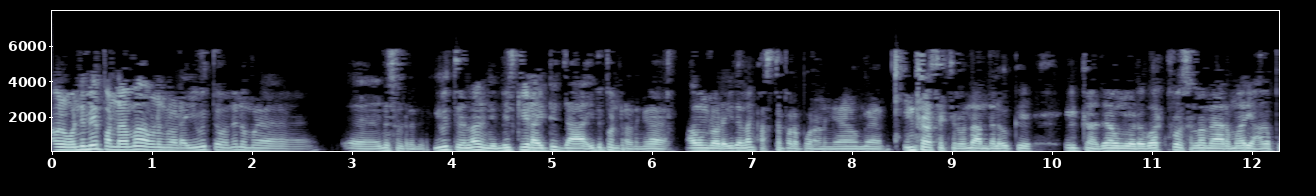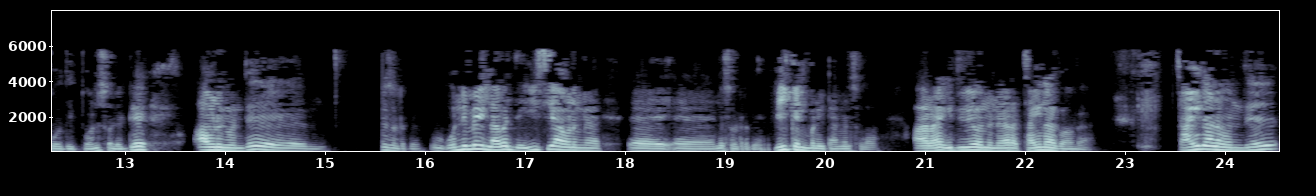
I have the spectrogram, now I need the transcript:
அவன் ஒண்ணுமே பண்ணாம அவனுங்களோட யூத்த வந்து நம்ம என்ன சொல்றது? யூத் எல்லாம் மிஸ்கேட் ஆயிட்டு ஜா- இது பண்றானுங்க. அவங்களோட இதெல்லாம் கஷ்டப்பட போறானுங்க. அவங்க இன்ஃப்ராஸ்ட்ரக்சர் வந்து அந்த அளவுக்கு இருக்காது. அவங்களோட ஒர்க் ஃபோர்ஸ் எல்லாம் வேற மாதிரி ஆக போகுது இப்போன்னு சொல்லிட்டு அவனுங்க வந்து என்ன சொல்றது? ஒண்ணுமே இல்லாம ஈஸியா அவனுங்க என்ன சொல்றது? வீக்கெண்ட் பண்ணிட்டாங்கன்னு சொல்லலாம். ஆனா இதுவே வந்து நேரம் சைனாக்கு வாங்க. சைனால வந்து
